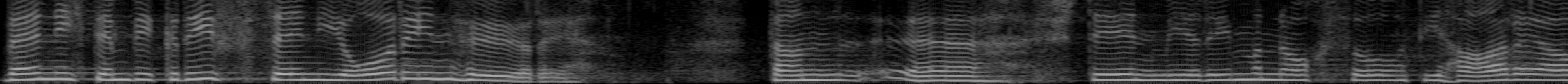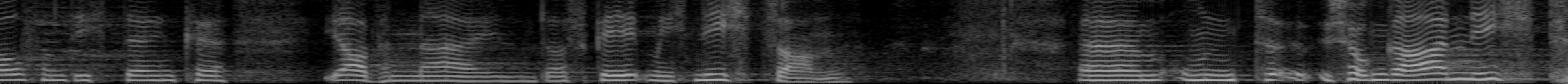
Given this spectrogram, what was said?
Wenn ich den Begriff Seniorin höre, dann äh, stehen mir immer noch so die Haare auf und ich denke, ja, aber nein, das geht mich nichts an. Ähm, und schon gar nicht,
